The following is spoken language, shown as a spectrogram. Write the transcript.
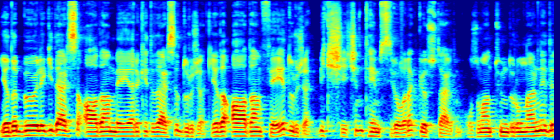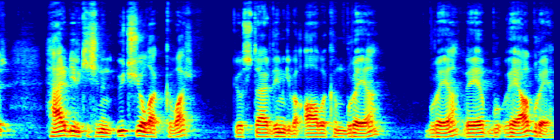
Ya da böyle giderse A'dan B'ye hareket ederse duracak. Ya da A'dan F'ye duracak. Bir kişi için temsil olarak gösterdim. O zaman tüm durumlar nedir? Her bir kişinin 3 yol hakkı var. Gösterdiğim gibi A bakın buraya, buraya veya bu veya buraya.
